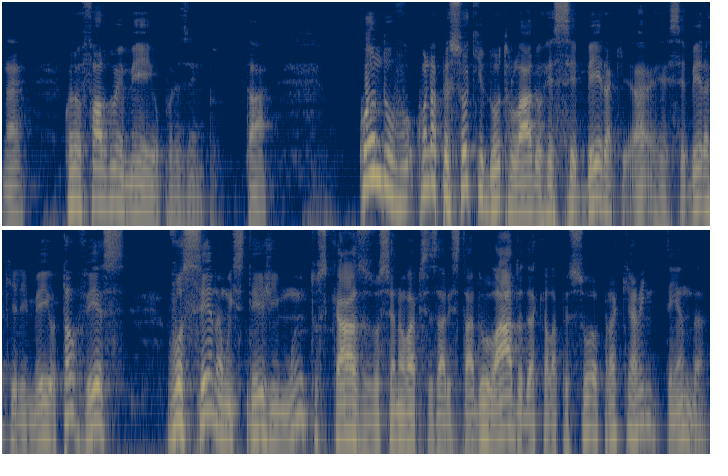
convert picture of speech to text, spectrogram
né? Quando eu falo do e-mail, por exemplo, tá? Quando, quando a pessoa que do outro lado receber, receber aquele e-mail, talvez você não esteja, em muitos casos, você não vai precisar estar do lado daquela pessoa para que ela entenda.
